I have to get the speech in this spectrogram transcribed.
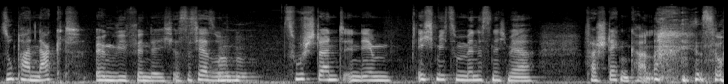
super nackt irgendwie, finde ich. Es ist ja so ein mhm. Zustand, in dem ich mich zumindest nicht mehr verstecken kann. so.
